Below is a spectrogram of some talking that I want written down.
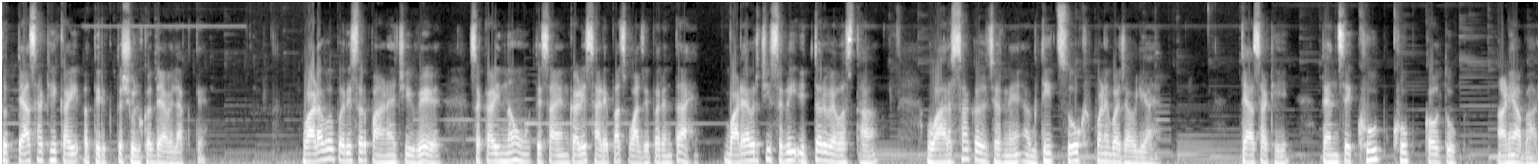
तर त्यासाठी काही अतिरिक्त शुल्क द्यावे लागते. वाडा व परिसर पाहण्याची वेळ सकाळी नऊ ते सायंकाळी साडेपाच वाजेपर्यंत आहे. वाड्यावरची सगळी इतर व्यवस्था वारसा कल्चरने अगदी चोखपणे बजावली आहे. त्यासाठी त्यांचे खूप खूप कौतुक आणि आभार.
